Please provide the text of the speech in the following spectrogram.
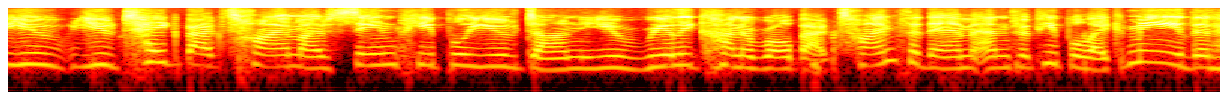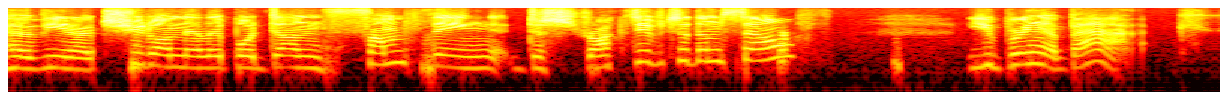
you you take back time. I've seen people you've done. You really kind of roll back time for them, and for people like me that have you know chewed on their lip or done something destructive to themselves, you bring it back.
